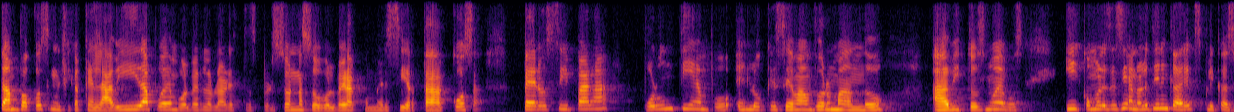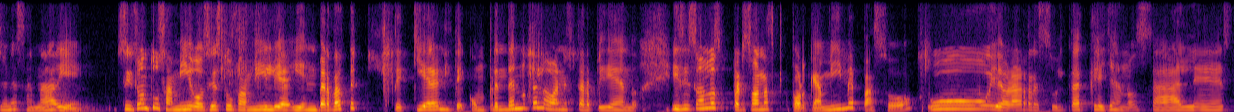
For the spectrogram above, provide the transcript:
Tampoco significa que en la vida pueden volver a hablar a estas personas o volver a comer cierta cosa, pero sí para por un tiempo en lo que se van formando hábitos nuevos. Y como les decía, no le tienen que dar explicaciones a nadie. Si son tus amigos, si es tu familia y en verdad te, te quieren y te comprenden, no te lo van a estar pidiendo. Y si son las personas, porque a mí me pasó, uy, ahora resulta que ya no sales,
